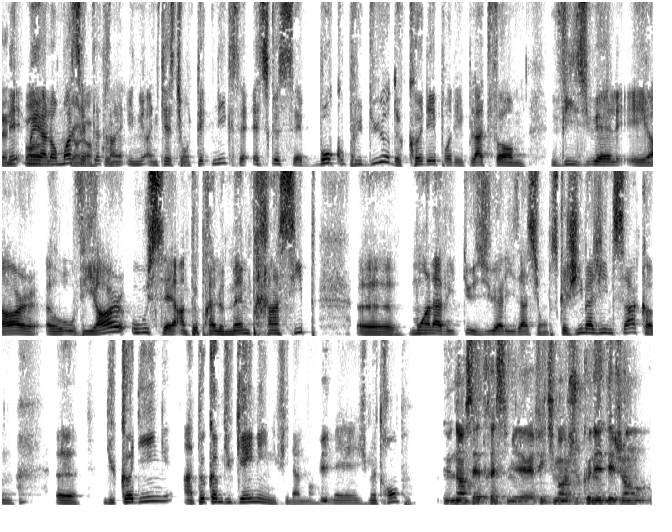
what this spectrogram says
Mais, mais, alors, moi, c'est peut-être une, question technique c'est est-ce que c'est beaucoup plus dur de coder pour des plateformes visuelles AR euh, ou VR ou c'est à peu près le même principe, euh, moins la visualisation? Parce que j'imagine ça comme euh, du coding, un peu comme du gaming finalement. Mais je me trompe? Non, c'est très similaire. Effectivement, je connais des gens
